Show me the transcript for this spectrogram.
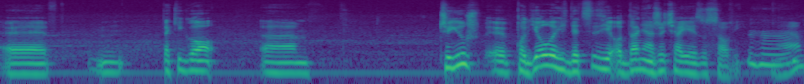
e, takiego czy już e, podjąłeś decyzję oddania życia Jezusowi. Mhm.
